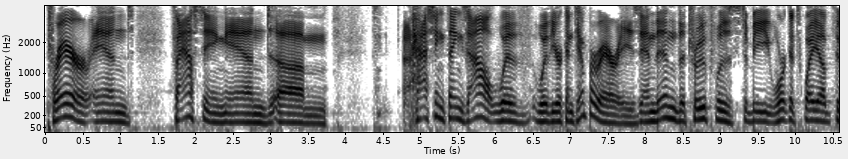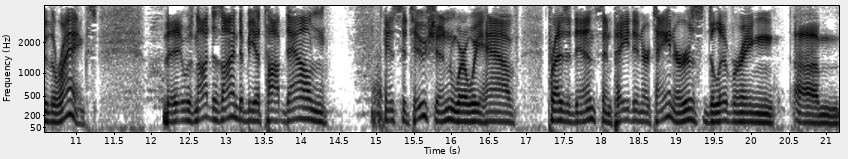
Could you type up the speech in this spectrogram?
prayer and fasting and, um, hashing things out with with your contemporaries and then the truth was to be work its way up through the ranks. It was not designed to be a top down institution where we have presidents and paid entertainers delivering um,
